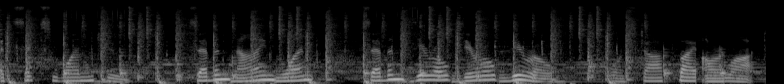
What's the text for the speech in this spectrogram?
at 612-791-7000 or stop by our lot.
